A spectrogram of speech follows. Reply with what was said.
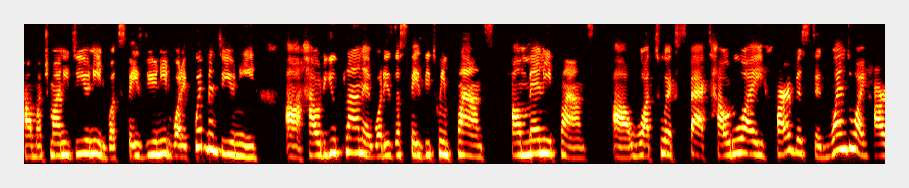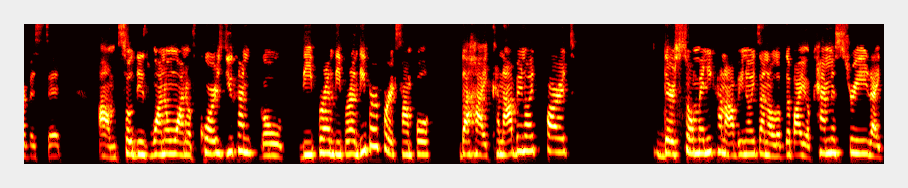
How much money do you need? What space do you need? What equipment do you need? Uh, how do you plan it? What is the space between plants? How many plants? Uh, what to expect? How do I harvest it? When do I harvest it? Um, so this one-on-one, of course, you can go deeper and deeper and deeper. For example, the high cannabinoid part there's so many cannabinoids and all of the biochemistry. Like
